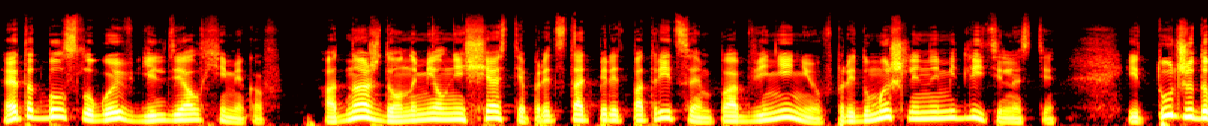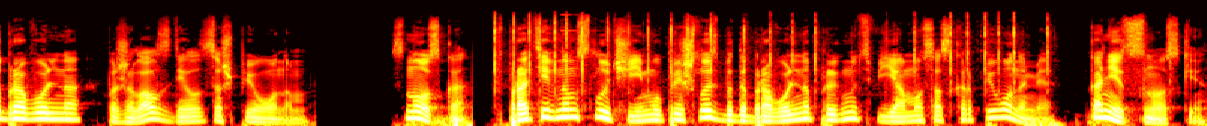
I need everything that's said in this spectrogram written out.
Этот был слугой в гильдии алхимиков. Однажды он имел несчастье предстать перед Патрицием по обвинению в предумышленной медлительности и тут же добровольно пожелал сделаться шпионом. Сноска. В противном случае ему пришлось бы добровольно прыгнуть в яму со скорпионами. Конец сноски.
